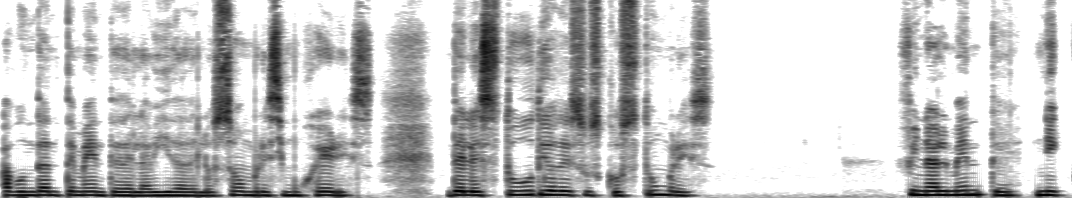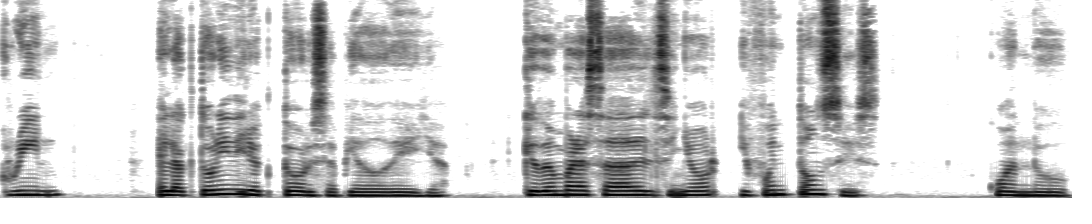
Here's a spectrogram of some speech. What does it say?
abundantemente de la vida de los hombres y mujeres, del estudio de sus costumbres. Finalmente, Nick Green, el actor y director, se apiadó de ella quedó embarazada del Señor y fue entonces cuando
